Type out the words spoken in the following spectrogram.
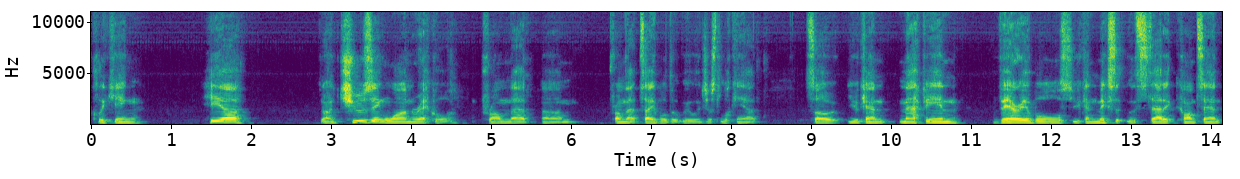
clicking here, you know, choosing one record from that um, from that table that we were just looking at. So you can map in variables, you can mix it with static content,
